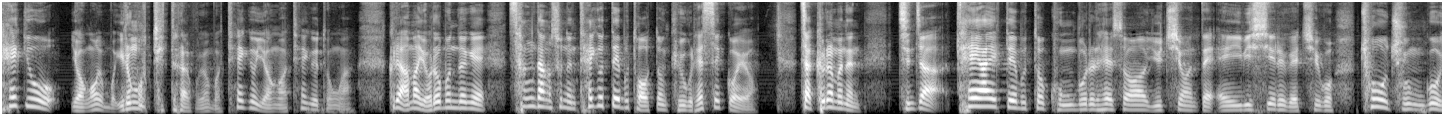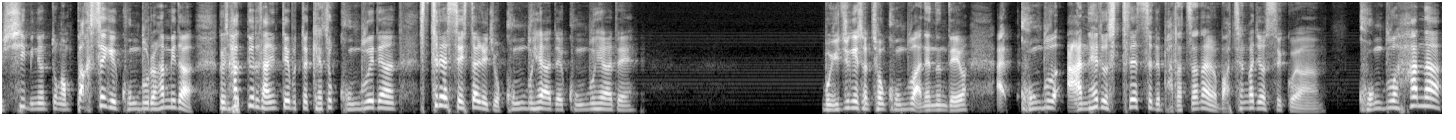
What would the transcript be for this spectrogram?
태교 영어 뭐 이런 것도 있더라고요. 뭐 태교 영어, 태교 동화. 그래 아마 여러분 중에 상당수는 태교 때부터 어떤 교육을 했을 거예요. 자 그러면은 진짜 태할 때부터 공부를 해서 유치원 때 A, B, C를 외치고 초, 중, 고 12년 동안 빡세게 공부를 합니다. 그래서 학교를 다닐 때부터 계속 공부에 대한 스트레스에 시달리죠. 공부해야 돼, 공부해야 돼. 뭐이 중에서 전 공부 안 했는데요. 아, 공부 안 해도 스트레스를 받았잖아요. 마찬가지였을 거야. 공부 하나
